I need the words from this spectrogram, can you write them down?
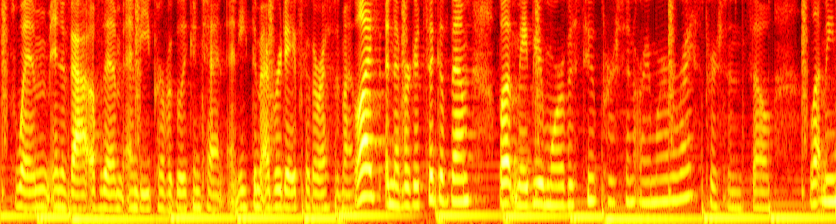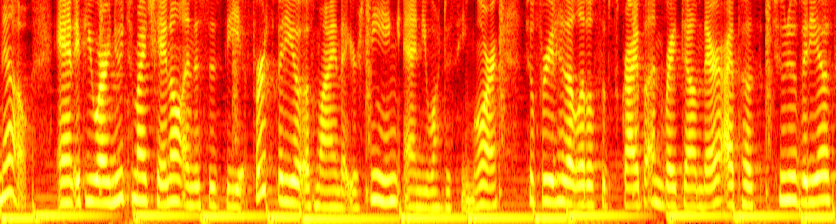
swim in a vat of them and be perfectly content and eat them every day for the rest of my life and never get sick of them. But maybe you're more of a soup person or you're more of a rice person, so let me know. And if you are new to my channel and this is the first video of mine that you're seeing and you want to see more, feel free to hit that little subscribe button right down there. I post two new videos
